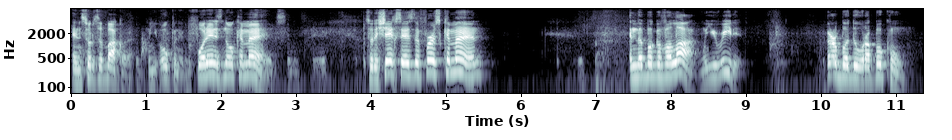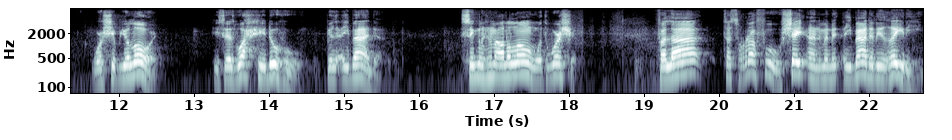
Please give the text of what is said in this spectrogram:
And Surah Al-Baqarah, when you open it. Before then, there's no commands. So the Shaykh says the first command in the book of Allah, when you read it, U'budu rabbukum, worship your Lord. He says, Wahiduhu bil ibadah, singling him out alone with worship. فَلَا تَصْرَفُوا شَيْئًا مِنْ الْعِبَادَةِ لِغَيْرِهِ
